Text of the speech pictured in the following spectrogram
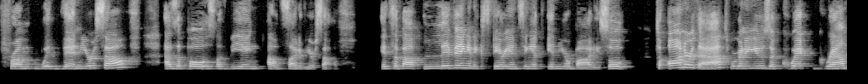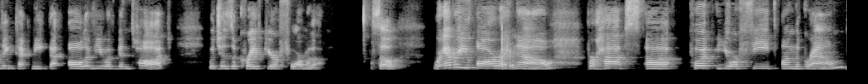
from within yourself as opposed of being outside of yourself it's about living and experiencing it in your body. So, to honor that, we're going to use a quick grounding technique that all of you have been taught, which is the Crave Cure formula. So, wherever you are right now, perhaps uh, put your feet on the ground.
